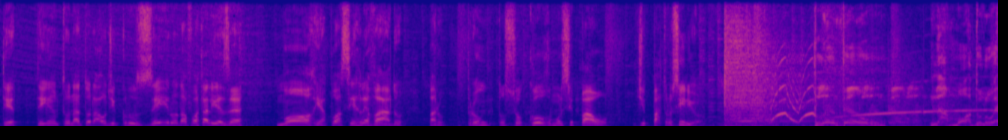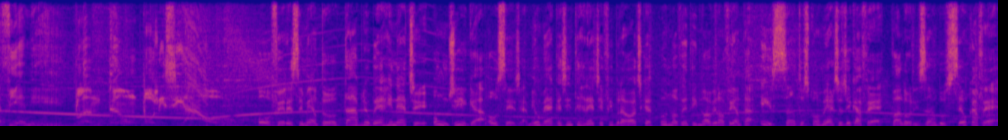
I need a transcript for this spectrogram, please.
Detalhe Tento natural de Cruzeiro da Fortaleza morre após ser levado para o pronto socorro municipal de patrocínio. Plantão na Módulo FM. Plantão policial. Oferecimento WBRnet, 1 giga, ou seja, mil megas de internet e fibra ótica por R$ 99,90. E Santos Comércio de Café, valorizando o seu café.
